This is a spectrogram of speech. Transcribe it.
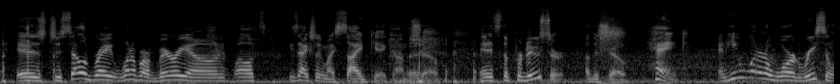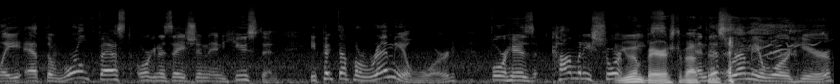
is to celebrate one of our very own, well, it's, he's actually my sidekick on the show. And it's the producer of the show, Hank. And he won an award recently at the World Fest organization in Houston. He picked up a Remi Award for his comedy short. Are you piece. embarrassed about and this? And this Remi Award here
